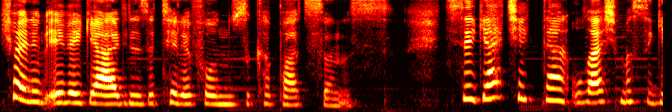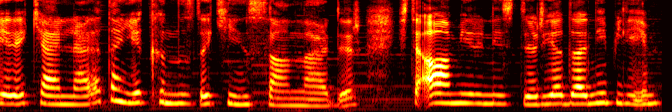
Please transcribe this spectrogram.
Şöyle bir eve geldiğinizde telefonunuzu kapatsanız Size gerçekten ulaşması gerekenler zaten yakınınızdaki insanlardır. İşte amirinizdir ya da ne bileyim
